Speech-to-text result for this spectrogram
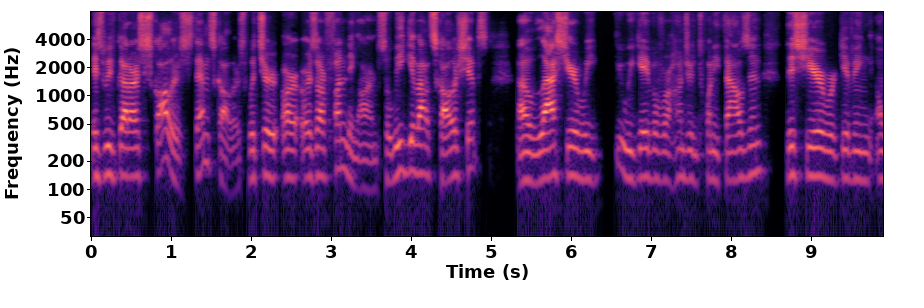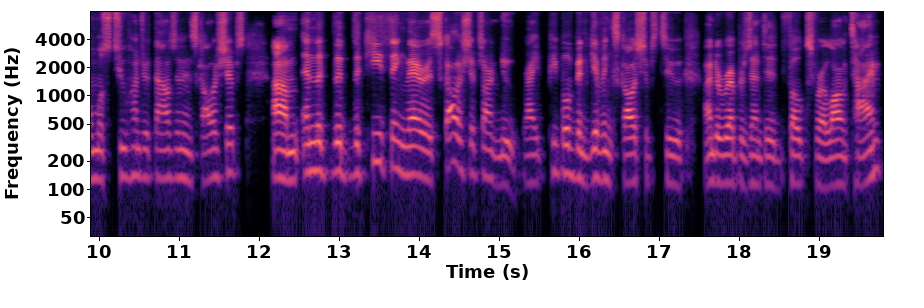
is we've got our scholars stem scholars which are, are, are is our funding arm. So we give out scholarships. Uh, last year we we gave over 120,000. This year we're giving almost 200,000 in scholarships. Um, and the, the the key thing there is scholarships aren't new, right? People have been giving scholarships to underrepresented folks for a long time.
